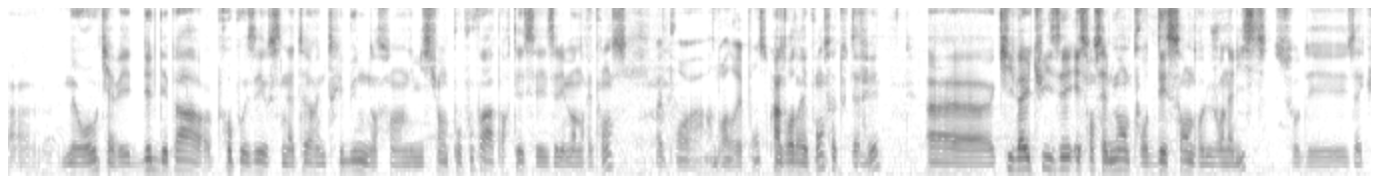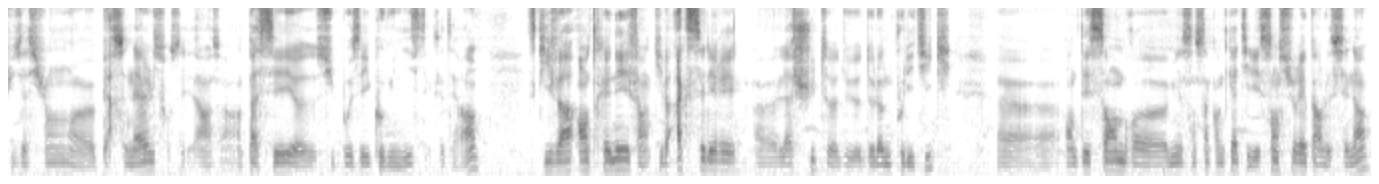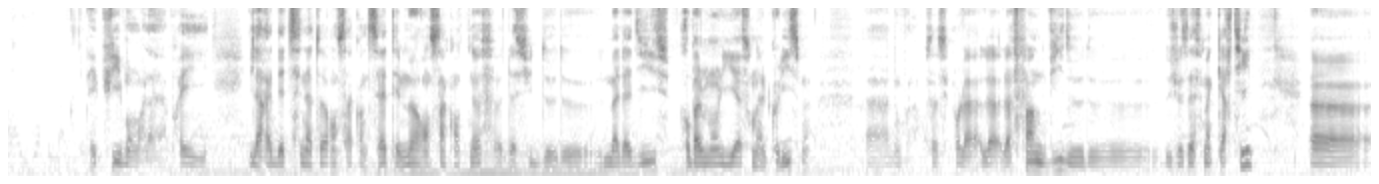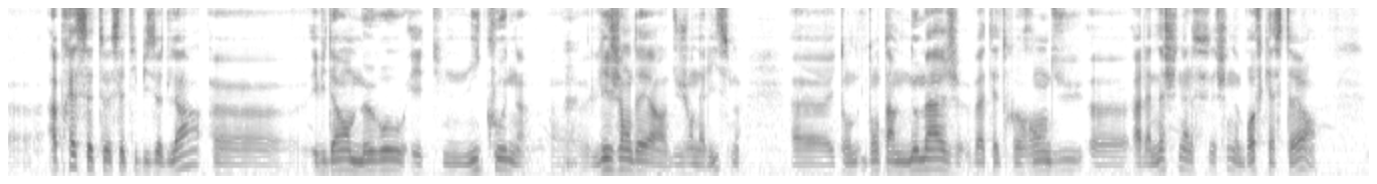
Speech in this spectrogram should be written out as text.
Murrow qui avait dès le départ proposé au sénateur une tribune dans son émission pour pouvoir apporter ses éléments de réponse. Ouais, pour un droit de réponse. quoi. Un droit de réponse, ouais, tout à fait. Euh, qui va utiliser essentiellement pour descendre le journaliste sur des accusations euh, personnelles, sur ses- un, un passé euh, supposé communiste, etc. Ce qui va entraîner, enfin, qui va accélérer euh, la chute de, de l'homme politique. Euh, en décembre euh, 1954, il est censuré par le Sénat. Et puis, bon, voilà, après, il, il arrête d'être sénateur en 57 et meurt en 59 euh, de la suite de, de maladies, probablement liées à son alcoolisme. Euh, donc voilà, ça c'est pour la, la- la fin de vie de, de- de Joseph McCarthy. Euh, après cette- cet épisode-là, euh, évidemment, Murrow est une icône euh, légendaire du journalisme, euh, dont, dont un hommage va être rendu euh, à la National Association of Broadcasters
